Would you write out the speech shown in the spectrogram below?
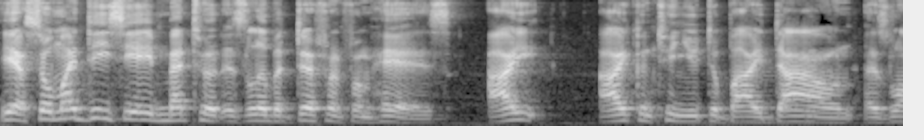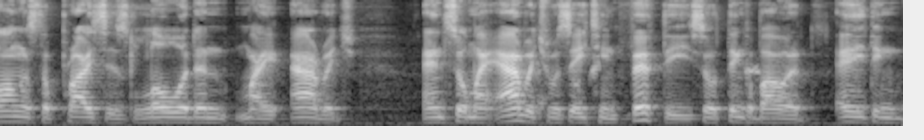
Yeah, so my DCA method is a little bit different from his. I I continue to buy down as long as the price is lower than my average. And so my average was 1850. So think about it, anything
